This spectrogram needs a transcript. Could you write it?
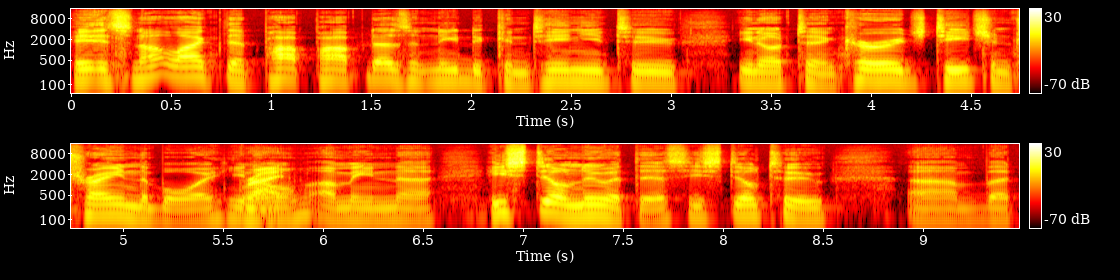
di- It's not like that. Pop Pop doesn't need to continue to, you know, to encourage, teach, and train the boy. You Right. know, I mean, uh, he's still new at this. He's still two, um, but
